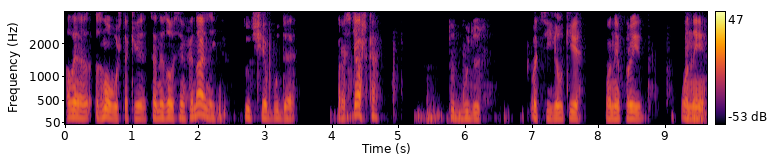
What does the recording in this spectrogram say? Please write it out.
Але знову ж таки, це не зовсім фінальний. Тут ще буде розтяжка. Тут будуть оці гілки, вони, при... вони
